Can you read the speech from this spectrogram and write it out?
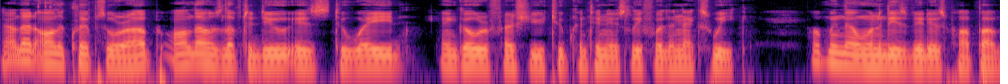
Now that all the clips were up, all that was left to do is to wait and go refresh YouTube continuously for the next week, hoping that one of these videos pop up.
